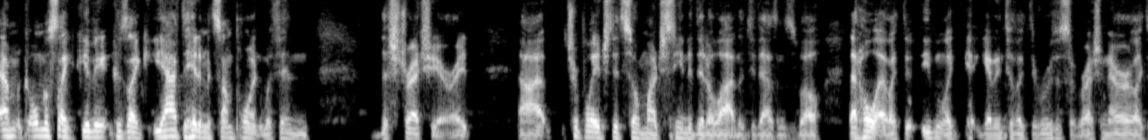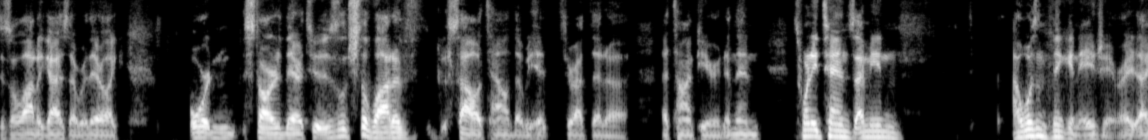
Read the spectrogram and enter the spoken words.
I'm almost like giving it because like you have to hit him at some point within the stretch here, right? Uh, Triple H did so much. Cena did a lot in the 2000s as well. That whole like the, even like getting to like the ruthless aggression era. Like there's a lot of guys that were there. Like Orton started there too. There's just a lot of solid talent that we hit throughout that uh that time period. And then 2010s. I mean, I wasn't thinking AJ, right? I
